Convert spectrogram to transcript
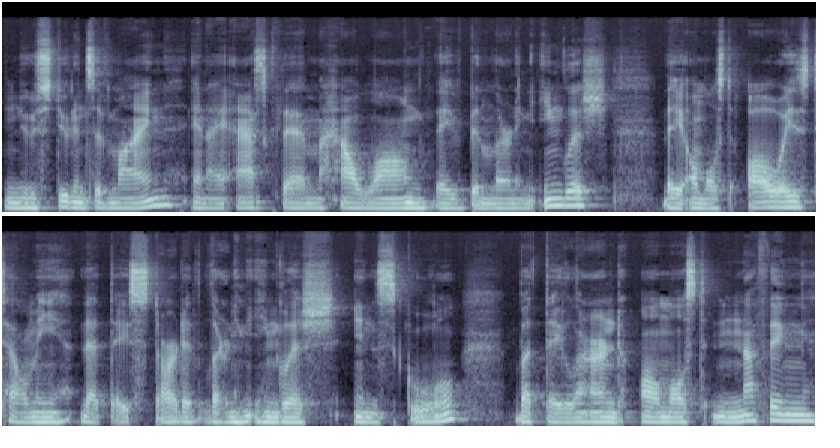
new students of mine and I ask them how long they've been learning English, they almost always tell me that they started learning English in school, but they learned almost nothing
